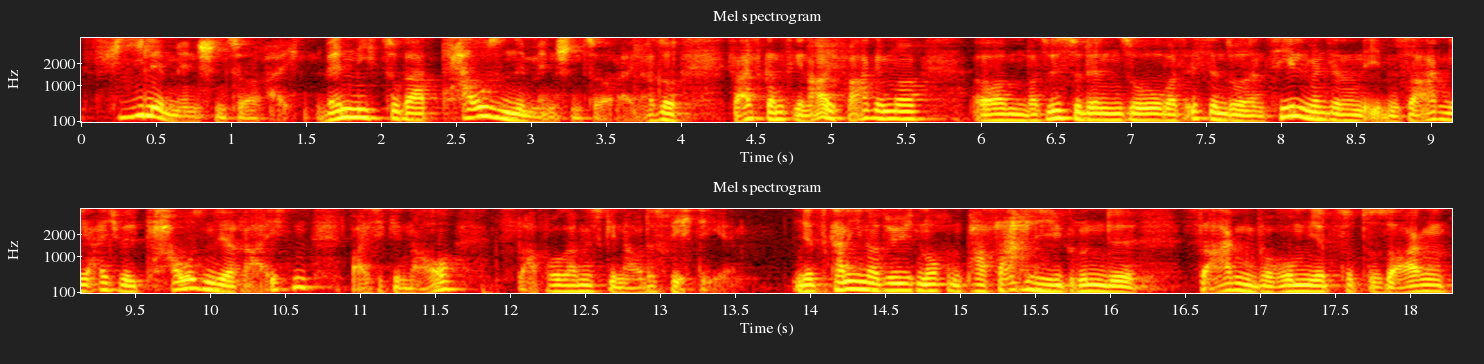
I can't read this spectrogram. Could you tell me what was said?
viele Menschen zu erreichen, wenn nicht sogar tausende Menschen zu erreichen. Also ich weiß ganz genau, ich frage immer, ähm, was willst du denn so, was ist denn so dein Ziel? wenn sie dann eben sagen, ja, ich will tausende erreichen, weiß ich genau, das Star-Programm ist genau das Richtige. Jetzt kann ich natürlich noch ein paar sachliche Gründe sagen, warum jetzt sozusagen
